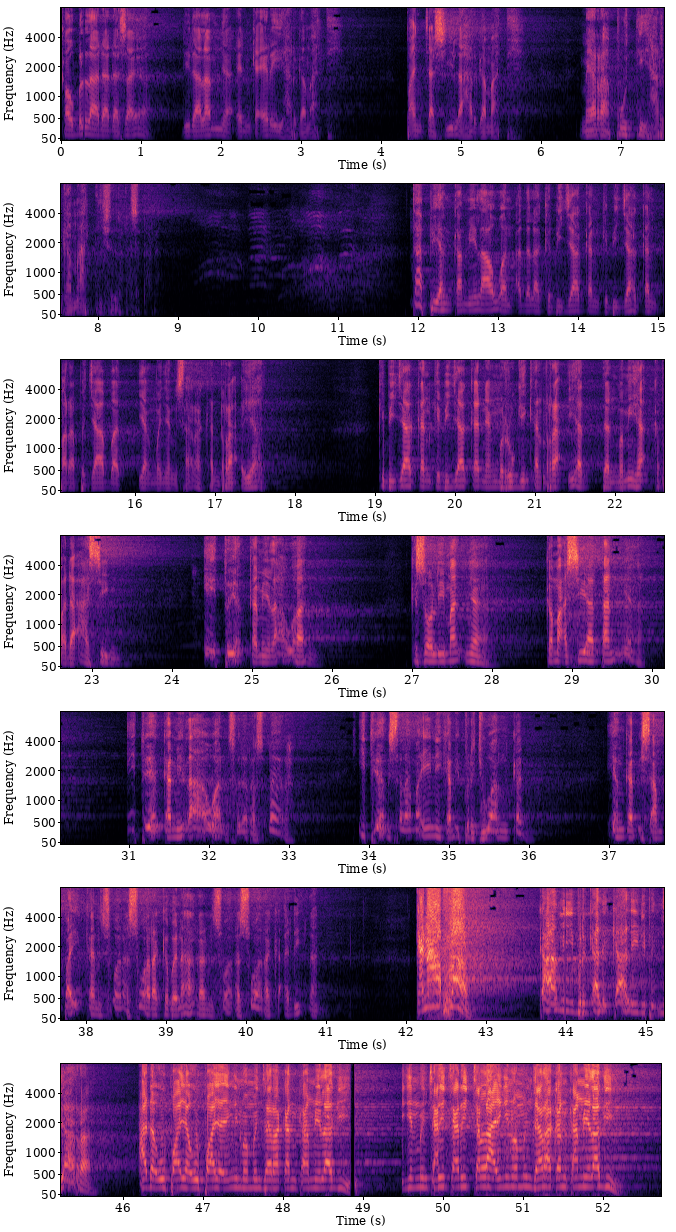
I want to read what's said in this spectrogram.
Kau belah dada saya, di dalamnya NKRI harga mati. Pancasila harga mati. Merah putih harga mati, saudara-saudara. Tapi yang kami lawan adalah kebijakan-kebijakan para pejabat yang menyengsarakan rakyat. Kebijakan-kebijakan yang merugikan rakyat dan memihak kepada asing. Itu yang kami lawan. Kezolimannya, kemaksiatannya. Itu yang kami lawan, saudara-saudara. Itu yang selama ini kami perjuangkan. Yang kami sampaikan suara-suara kebenaran, suara-suara keadilan. Kenapa? Kami berkali-kali di penjara. Ada upaya-upaya ingin memenjarakan kami lagi. Ingin mencari-cari celah, ingin memenjarakan kami lagi.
